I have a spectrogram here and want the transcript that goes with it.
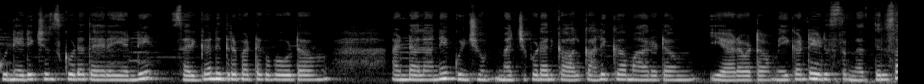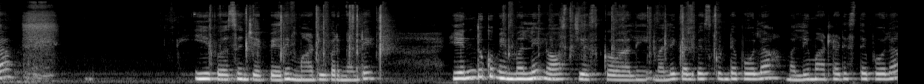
కొన్ని ఎడిక్షన్స్ కూడా తయారయ్యండి. సరిగ్గా నిద్ర పట్టకపోవటం అండ్ అలానే కొంచెం మర్చిపోవడానికి ఆల్కహాలిక్గా మారటం ఏడవటం మీకంటే ఏడుస్తున్నారు. తెలుసా? ఈ పర్సన్ చెప్పేది మాటల పరంగా అంటే ఎందుకు మిమ్మల్ని లాస్ చేసుకోవాలి? మళ్ళీ కలిపేసుకుంటే పోలా? మళ్ళీ మాట్లాడిస్తే పోలా?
